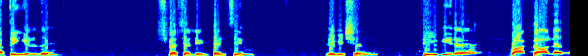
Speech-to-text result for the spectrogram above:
அப்படிங்கிறது ஸ்பெஷல் இன்டென்சிவ் ரிவிஷன் தீவிர வாக்காளர்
